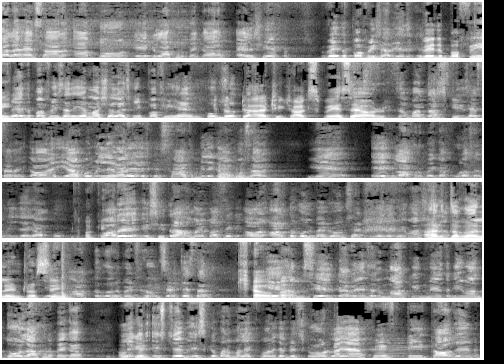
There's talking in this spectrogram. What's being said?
वाला है सर आपको एक लाख रुपए का L shape with puffy sir ये देखिए। With puffy with puffy sir ये माशाल्लाह इसकी पफी है। तो खूबसूरत ठीक ठाक स्पेस है और ज़बरदस्त चीज़ है सर और ये आपको मिलने वाले है इसके साथ मिलेगा आपको सर ये एक लाख रुपए का पूरा सर मिल जाएगा आपको। Okay. और इसी तरह हमारे पास एक और अर्तगुल बेडरूम सेट ये देखिए माशाल्लाह। अर्तगुल इंटरेस्टिंग ये अर्तगुल बेडरूम सेट है सर क्या ये हम सेल कर रहे हैं सर मार्केट में तकरीबन दो लाख रुपए का। लेकिन इस टाइम इसके ऊपर मलिक फर्नीचर डिस्काउंट लाया है फिफ्टी थाउज़ेंड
